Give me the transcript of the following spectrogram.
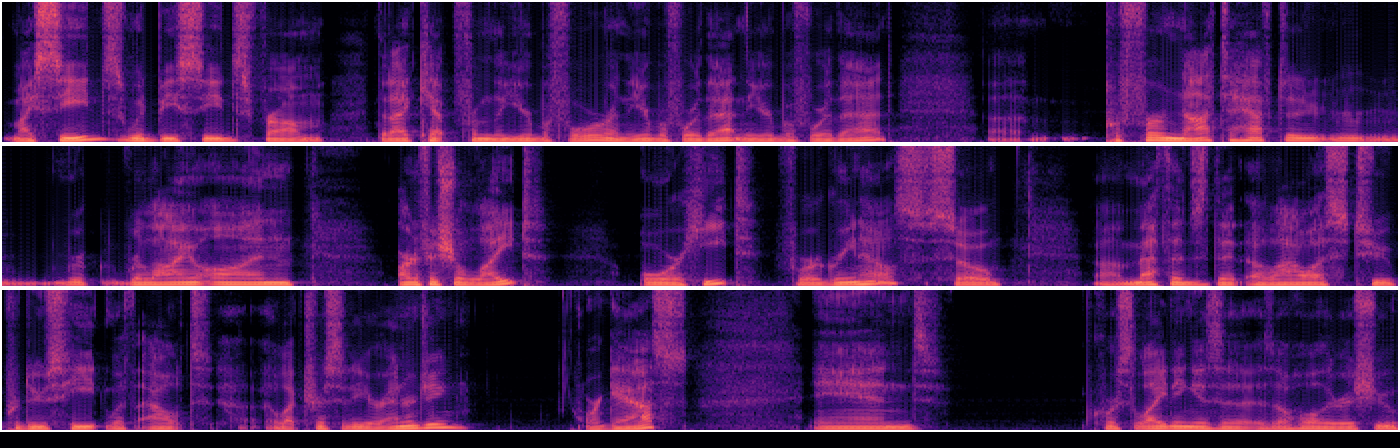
my seeds would be seeds from that I kept from the year before and the year before that and the year before that. Uh, prefer not to have to re- rely on artificial light or heat for a greenhouse. So, uh, methods that allow us to produce heat without uh, electricity or energy or gas. And of course, lighting is a, is a whole other issue.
